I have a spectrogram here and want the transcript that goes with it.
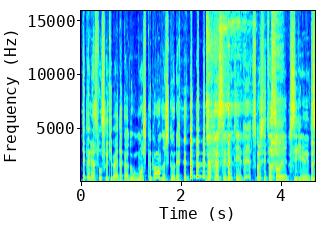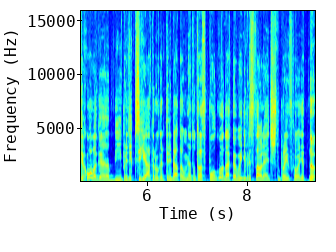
Теперь я слушаю тебя и такая думаю, может, ты правда, что ли? Спросите своего психолога и прийти к психиатру и говорить, ребята, у меня тут раз в полгода, вы не представляете, что происходит. Ну,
